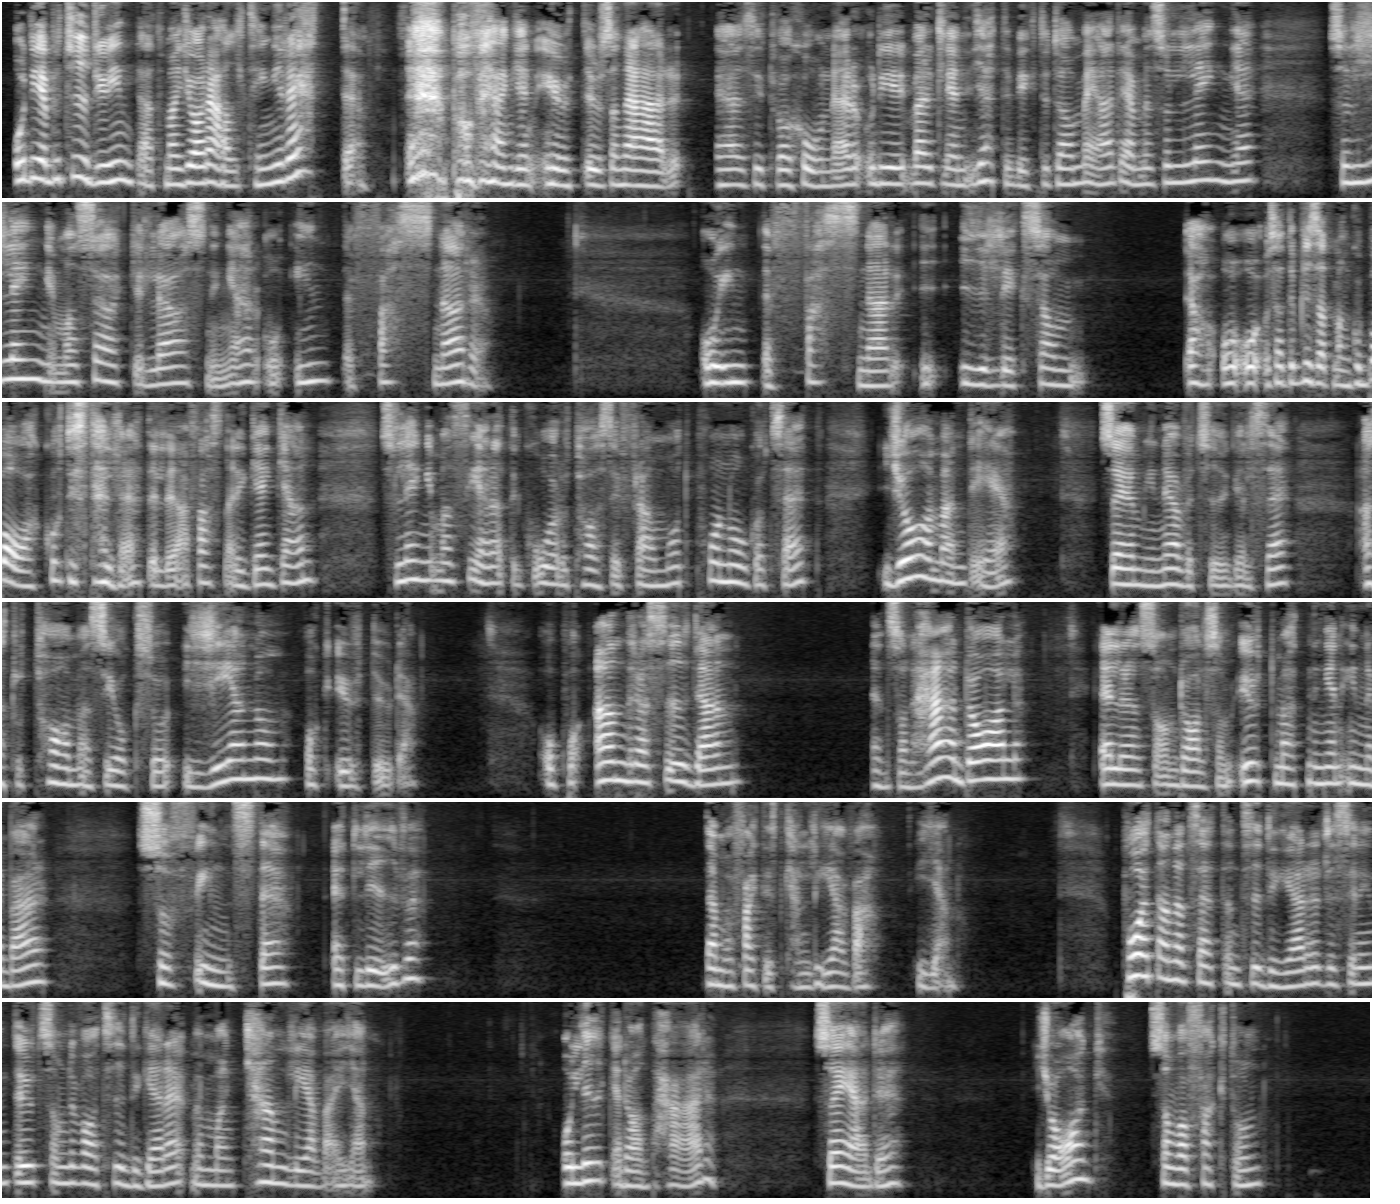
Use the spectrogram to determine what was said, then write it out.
Och det betyder ju inte att man gör allting rätt eh, på vägen ut ur sådana här eh, situationer och det är verkligen jätteviktigt att ha med det. Men så länge så länge man söker lösningar och inte fastnar och inte fastnar i, i liksom ja, och, och, så att det blir så att man går bakåt istället eller fastnar i geggan. Så länge man ser att det går att ta sig framåt på något sätt. Gör man det så är min övertygelse att då tar man sig också igenom och ut ur det. Och på andra sidan en sån här dal eller en sån dal som utmattningen innebär så finns det ett liv där man faktiskt kan leva igen. På ett annat sätt än tidigare. Det ser inte ut som det var tidigare, men man kan leva igen. Och likadant här så är det jag som var faktorn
